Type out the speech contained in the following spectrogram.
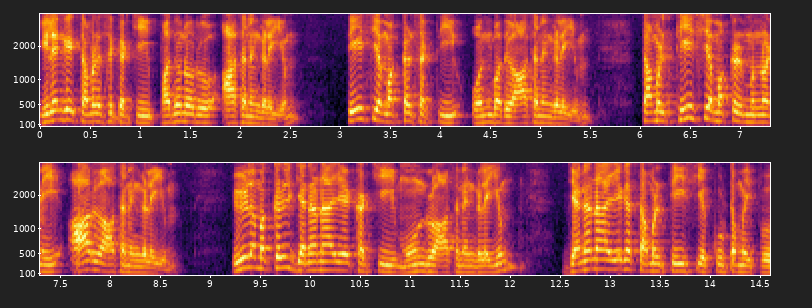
இலங்கை தமிழரசு கட்சி பதினோரு ஆசனங்களையும் தேசிய மக்கள் சக்தி ஒன்பது ஆசனங்களையும் தமிழ் தேசிய மக்கள் முன்னணி ஆறு ஆசனங்களையும் ஈழமக்கள் ஜனநாயக கட்சி மூன்று ஆசனங்களையும் ஜனநாயக தமிழ் தேசிய கூட்டமைப்பு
